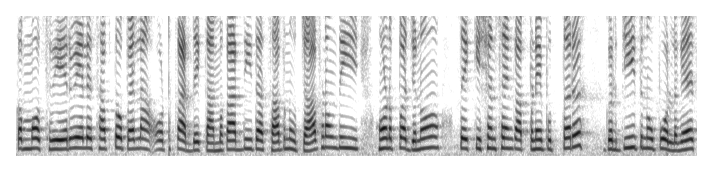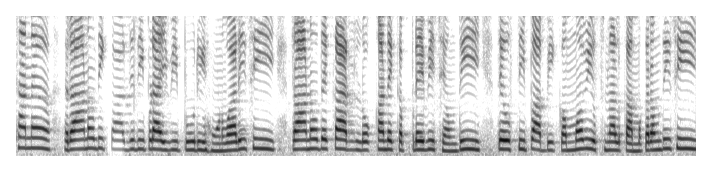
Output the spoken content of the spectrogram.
ਕੰਮੋ ਸਵੇਰ ਵੇਲੇ ਸਭ ਤੋਂ ਪਹਿਲਾਂ ਉੱਠ ਘਰ ਦੇ ਕੰਮ ਕਰਦੀ ਤਾਂ ਸਭ ਨੂੰ ਚਾਹ ਫੜਾਉਂਦੀ। ਹੁਣ ਭਜਨੋਂ ਤੇ ਕਿਸ਼ਨ ਸਿੰਘ ਆਪਣੇ ਪੁੱਤਰ ਗੁਰਜੀਤ ਨੂੰ ਭੁੱਲ ਗਏ ਸਨ। ਰਾਣੋ ਦੀ ਕਾਲਜ ਦੀ ਪੜ੍ਹਾਈ ਵੀ ਪੂਰੀ ਹੋਣ ਵਾਲੀ ਸੀ। ਰਾਣੋ ਦੇ ਘਰ ਲੋਕਾਂ ਦੇ ਕੱਪੜੇ ਵੀ ਸਿਉਂਦੀ ਤੇ ਉਸ ਦੀ ਭਾਬੀ ਕੰਮੋ ਵੀ ਉਸ ਨਾਲ ਕੰਮ ਕਰਾਉਂਦੀ ਸੀ।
